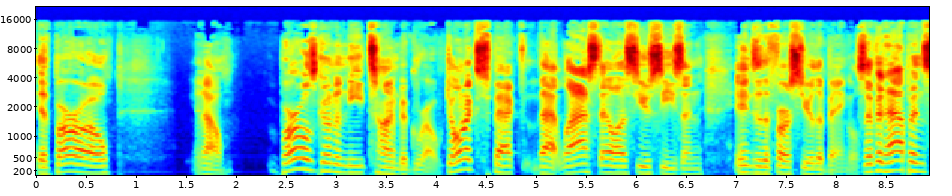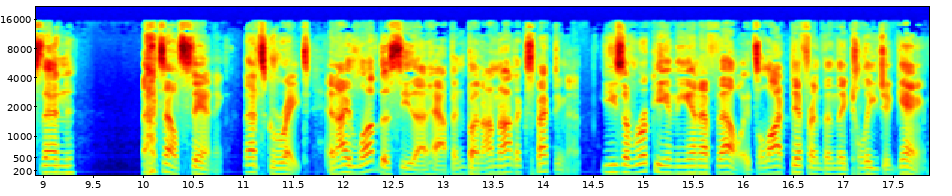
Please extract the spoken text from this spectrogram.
if Burrow, you know, Burrow's going to need time to grow. Don't expect that last LSU season into the first year of the Bengals. If it happens, then that's outstanding. That's great. And I love to see that happen, but I'm not expecting it. He's a rookie in the NFL. It's a lot different than the collegiate game.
